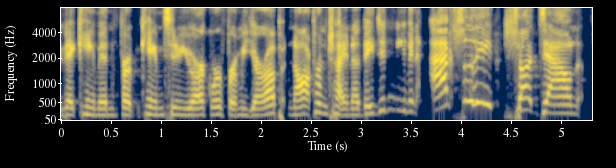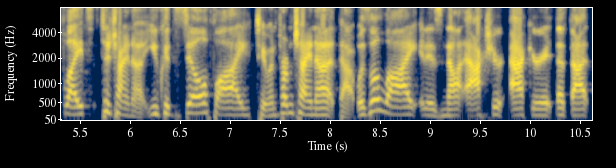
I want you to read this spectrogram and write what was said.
that came in from came to New York were from Europe, not from China. They didn't even actually shut down flights to China. You could still fly to and from China. That was a lie. It is not accurate accurate that that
